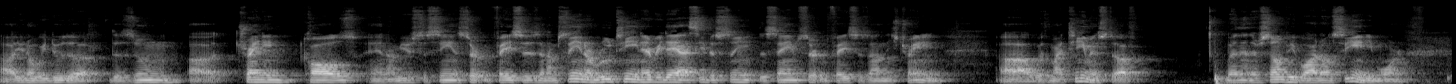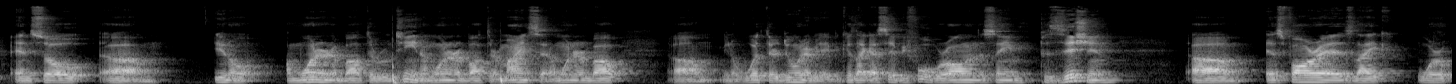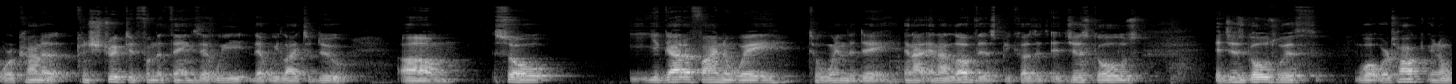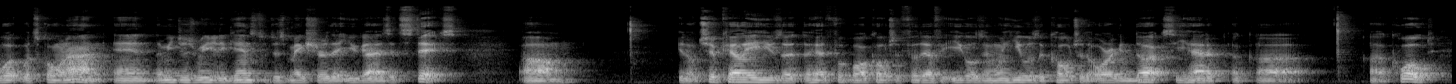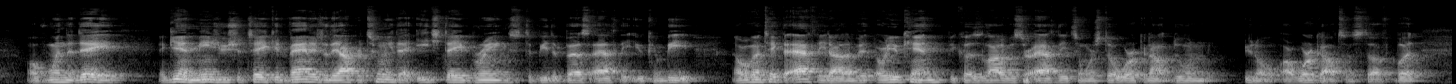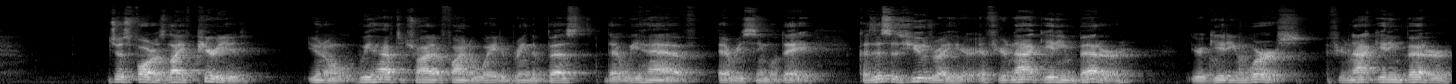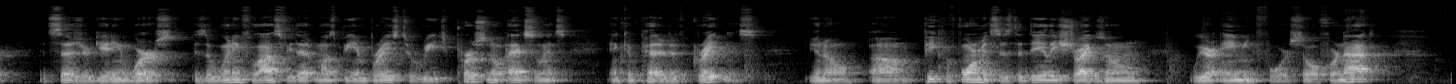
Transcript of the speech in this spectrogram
uh, you know, we do the, the Zoom uh, training calls, and I'm used to seeing certain faces, and I'm seeing a routine every day. I see the same, the same certain faces on these training uh, with my team and stuff. But then there's some people I don't see anymore. And so, um, you know, I'm wondering about their routine. I'm wondering about their mindset. I'm wondering about um, you know what they're doing every day because, like I said before, we're all in the same position um, as far as like we're we're kind of constricted from the things that we that we like to do. Um, so you got to find a way to win the day, and I and I love this because it, it just goes it just goes with what we're talking, you know, what what's going on. And let me just read it again to just make sure that you guys it sticks. Um, you know, Chip Kelly, he was a, the head football coach of Philadelphia Eagles, and when he was the coach of the Oregon Ducks, he had a, a, a, a quote of "Win the day." Again, means you should take advantage of the opportunity that each day brings to be the best athlete you can be. Now we're going to take the athlete out of it, or you can, because a lot of us are athletes and we're still working out, doing you know our workouts and stuff. But just far as life, period, you know, we have to try to find a way to bring the best that we have every single day. Because this is huge right here. If you're not getting better, you're getting worse. If you're not getting better, it says you're getting worse. Is a winning philosophy that must be embraced to reach personal excellence and competitive greatness. You know, um, peak performance is the daily strike zone we are aiming for. So if we're not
